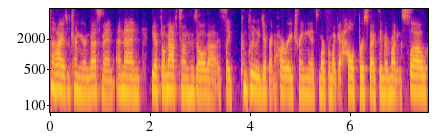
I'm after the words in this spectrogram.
The highest return on your investment. And then you have Phil Maffetone, who's all about it's like completely different heart rate training. And it's more from like a health perspective and running slow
